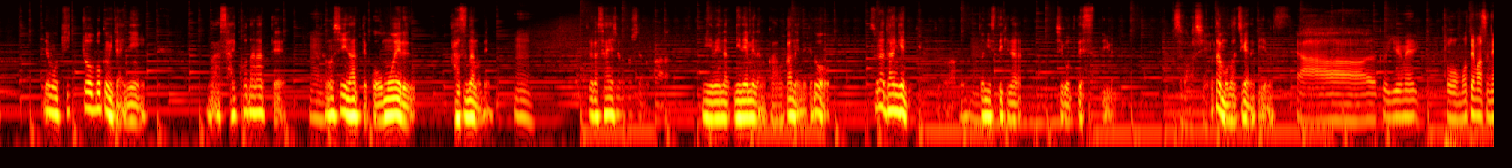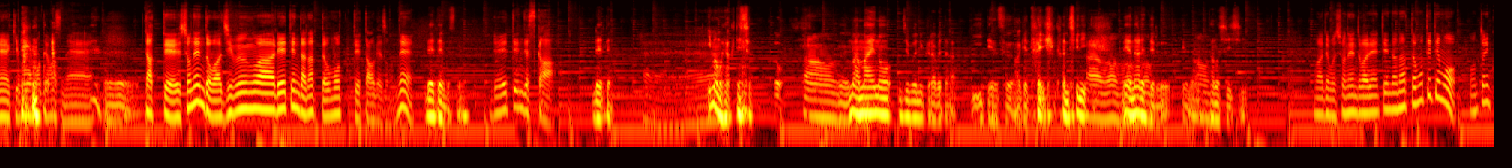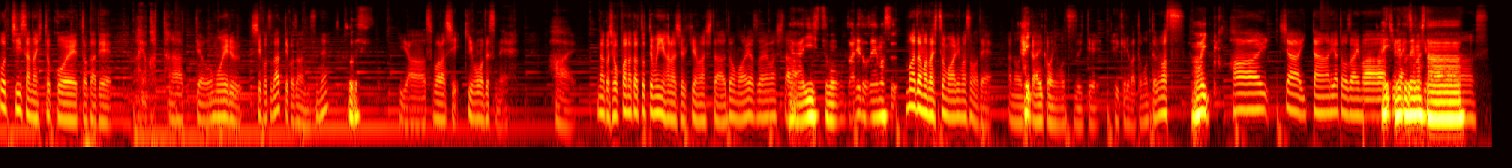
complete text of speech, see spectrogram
でもきっと僕みたいに、まあ最高だなって、うん。楽しいなってこう思えるはずなので、うん。それが最初の年なのか、2年目な ,2 年目なのかわかんないんだけど、それは断言できるっていうのは本当に素敵な仕事ですっていう素晴らしい。ことはもう間違いなく言えます。いやー夢を持てますね 希望を持てますねうんだって初年度は自分は0点だなって思ってたわけですもんね0点ですね。0点ですか0点。へー今も100点じゃん。うん。うん、まあ前の自分に比べたらいい点数上げたい感じに、ね、あ慣れてるっていうのは楽しいし、まあでも初年度は0点だなって思ってても本当にこう小さな一声とかであよかったなって思える仕事だってことなんですね。そうです。いやー素晴らしい希望ですね。はい。なんか初っ端からとってもいい話を聞けました。どうもありがとうございました。いやー、いい質問、本当ありがとうございます。まだまだ質問ありますのであの、い次回以降にも続いていければと思っております。はい。はーい。じゃあ、一旦ありがとうございます。はいありがとうございました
